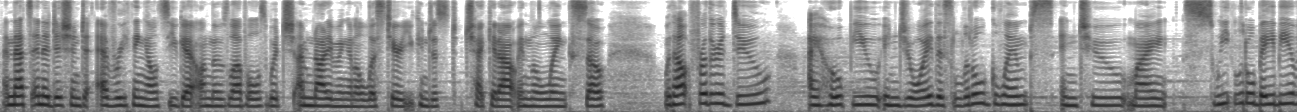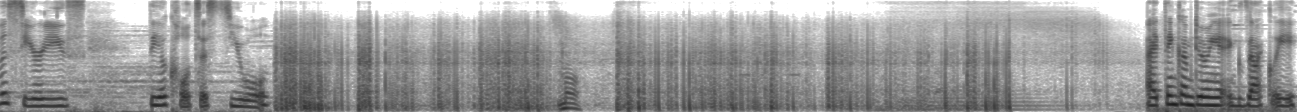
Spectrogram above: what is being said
and that's in addition to everything else you get on those levels, which I'm not even going to list here. You can just check it out in the links. So, without further ado, I hope you enjoy this little glimpse into my sweet little baby of a series, The Occultist's Yule. I think I'm doing it exactly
